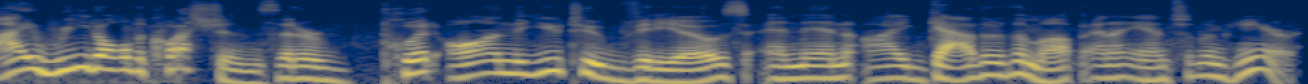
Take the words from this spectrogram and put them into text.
I read all the questions that are put on the YouTube videos and then I gather them up and I answer them here.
